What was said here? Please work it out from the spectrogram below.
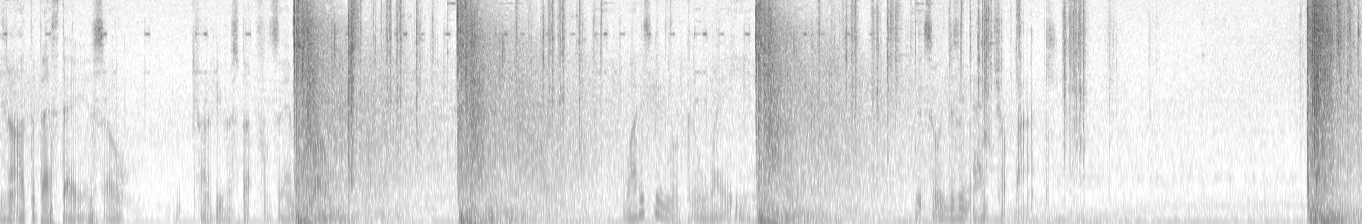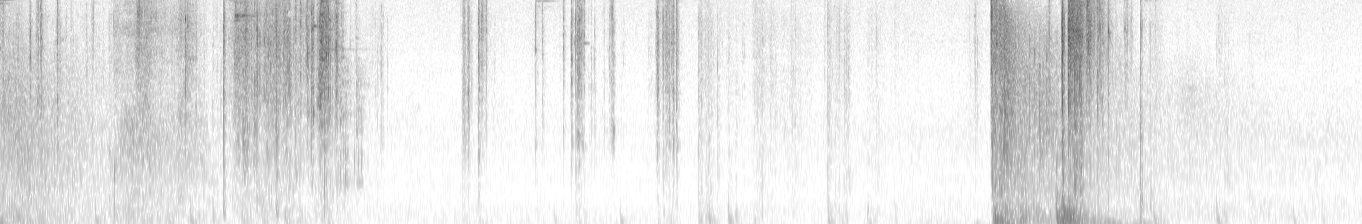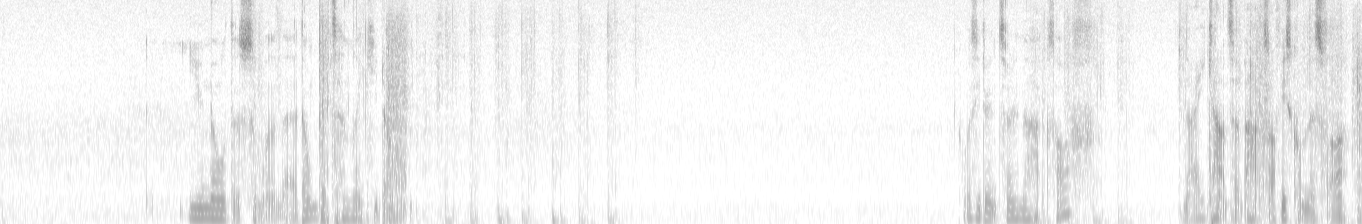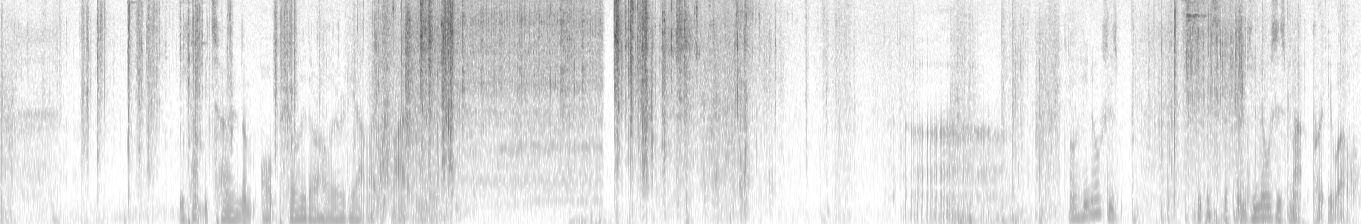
He's not had the best day, so I'm trying to be respectful to him as well. Why does he look away? So he doesn't headshot back. You know there's someone there, don't pretend like you don't. What's he doing, turning the hacks off? No, he can't turn the hacks off, he's come this far. He can't be turning them up, surely they're already at like 500. Uh, well, he knows his. See, this is the thing, he knows his map pretty well.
